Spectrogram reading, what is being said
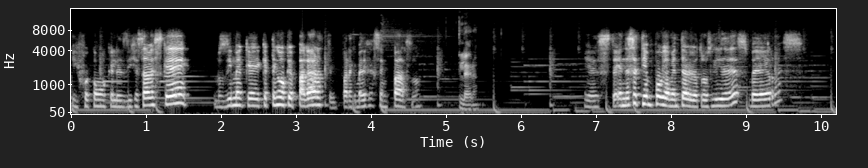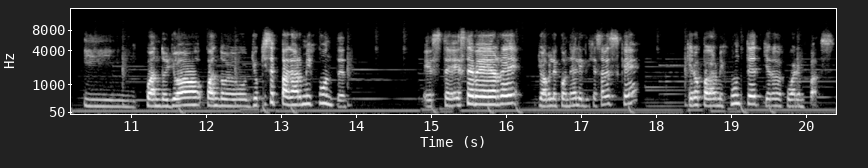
Y fue como que les dije, ¿sabes qué? Pues dime que, tengo que pagarte para que me dejes en paz, ¿no? Claro. Este, en ese tiempo obviamente había otros líderes, BRs, y cuando yo, cuando yo quise pagar mi Hunted, este, este BR, yo hablé con él y dije, ¿sabes qué? Quiero pagar mi Hunted, quiero jugar en paz.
